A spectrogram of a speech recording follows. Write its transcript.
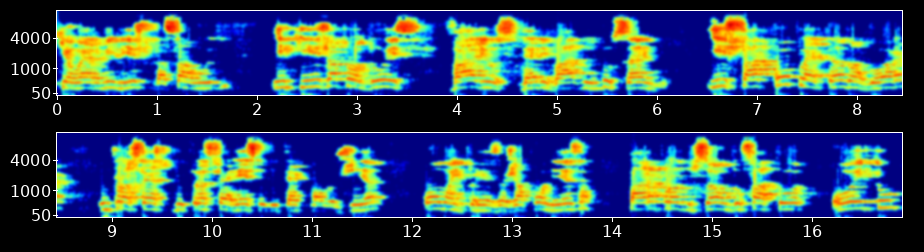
que eu era ministro da Saúde, e que já produz vários derivados do sangue. E está completando agora um processo de transferência de tecnologia com uma empresa japonesa para a produção do fator 8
